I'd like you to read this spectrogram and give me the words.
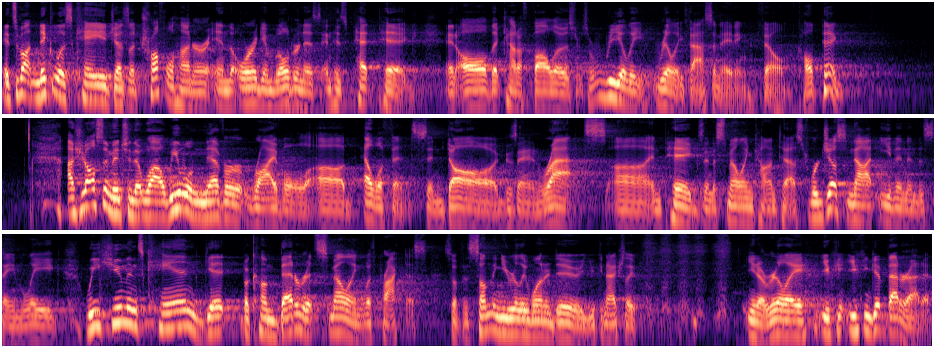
It's about Nicolas Cage as a truffle hunter in the Oregon wilderness and his pet pig and all that kind of follows. It's a really, really fascinating film called Pig. I should also mention that while we will never rival uh, elephants and dogs and rats uh, and pigs in a smelling contest, we're just not even in the same league. We humans can get become better at smelling with practice. So if it's something you really want to do, you can actually, you know, really you can you can get better at it.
